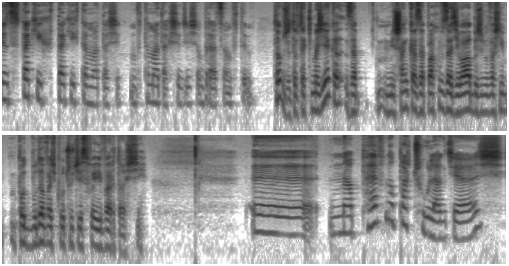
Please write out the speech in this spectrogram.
więc w takich, takich tematach, się, w tematach się gdzieś obracam w tym. Dobrze, to w takim razie jaka za, mieszanka zapachów zadziałałaby, żeby właśnie podbudować poczucie swojej wartości? Yy, Na pewno paczula gdzieś.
